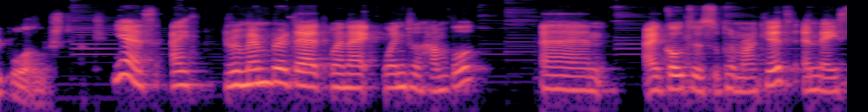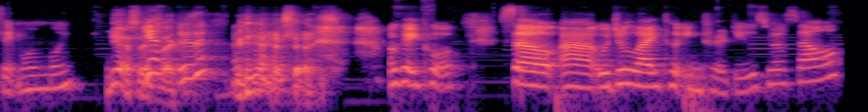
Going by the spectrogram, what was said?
people understand. Yes, I remember that when I went to Hamburg and I go to the supermarket and they say moi moi. Yes, Yes, exactly. is it? yes, yes. Okay, cool. So, uh, would you like to introduce yourself?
